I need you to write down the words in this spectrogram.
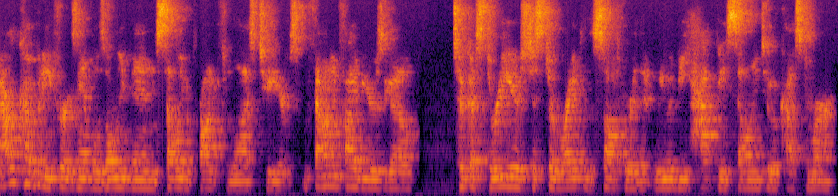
our company, for example, has only been selling a product for the last two years. We founded five years ago. Took us three years just to write the software that we would be happy selling to a customer.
